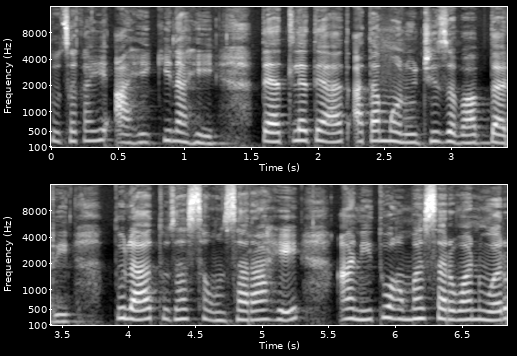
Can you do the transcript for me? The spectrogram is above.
तुझं काही आहे की नाही? त्यातल्या त्यात आता मनूची जबाबदारी. तुला तुझा संसार आहे आणि तू आम्हा सर्वांवर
